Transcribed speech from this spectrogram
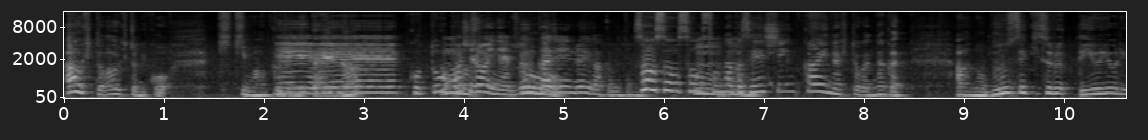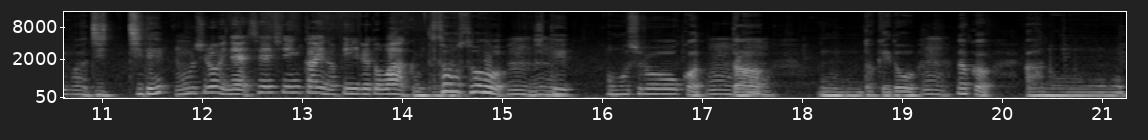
会う人会う人にこう聞きまくるみたいなことを面白いね。文化人類学みたいな。そうそうそうそう、うんうんなんか精神科医の人がなんかあの分析するっていうよりは実地で、面白いね。精神科医のフィールドワークみたいな。そうそう、うんうん。して面白かうんったんだけど、うん。うんなんかあのー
